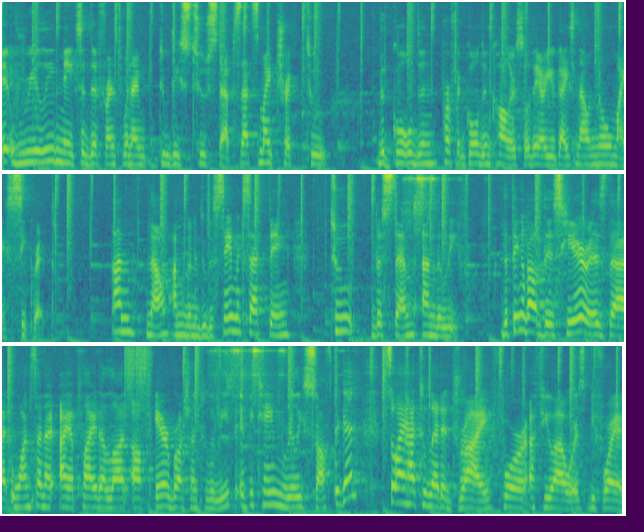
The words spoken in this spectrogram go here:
It really makes a difference when I do these two steps. That's my trick to the golden, perfect golden color. So there you guys now know my secret. And now I'm gonna do the same exact thing to the stem and the leaf. The thing about this here is that once I applied a lot of airbrush onto the leaf, it became really soft again. So I had to let it dry for a few hours before I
